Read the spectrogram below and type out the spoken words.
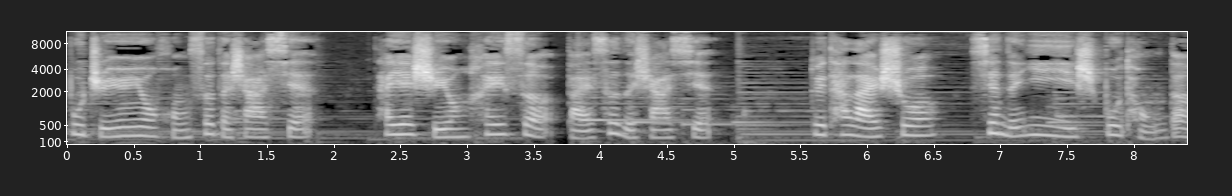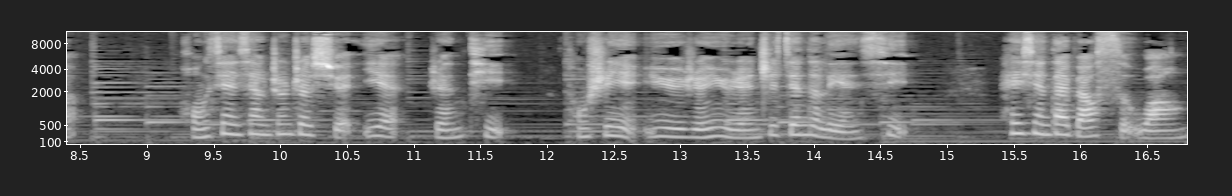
不只运用红色的纱线，他也使用黑色、白色的纱线。对他来说，线的意义是不同的。红线象征着血液、人体，同时隐喻人与人之间的联系；黑线代表死亡、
